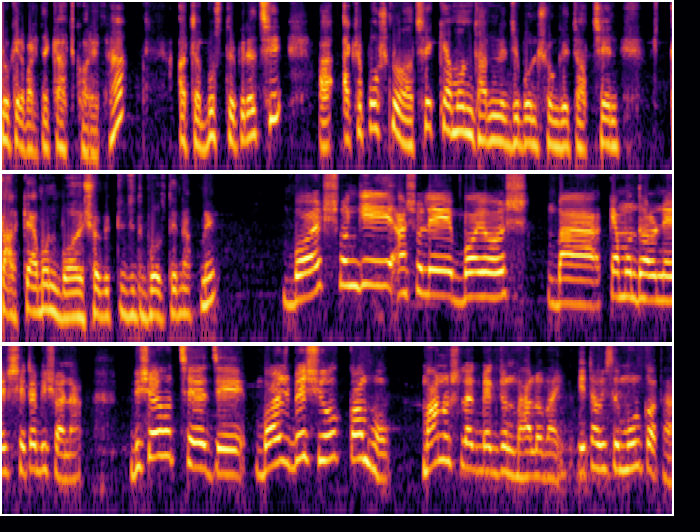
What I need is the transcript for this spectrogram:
লোকের বাড়িতে কাজ করেন হ্যাঁ? আচ্ছা বুঝতে পেরেছি। একটা প্রশ্ন আছে কেমন ধরনের জীবন সঙ্গী চাচ্ছেন? তার কেমন বয়স হবে একটু যদি বলতেন আপনি? বয়স সঙ্গী আসলে বয়স বা কেমন ধরনের সেটা বিষয় না। বিষয় হচ্ছে যে বয়স বেশি হোক কম হোক মানুষ লাগবে একজন ভালো ভাই। এটা হচ্ছে মূল কথা।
